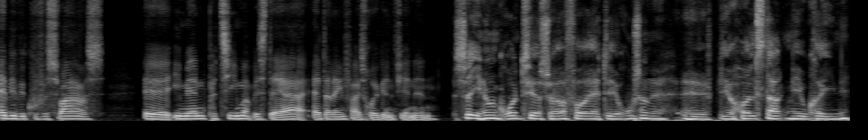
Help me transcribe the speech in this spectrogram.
at vi vil kunne forsvare os øh, i mere end et par timer, hvis det er, at der rent faktisk rykker en fjende ind. Så endnu en grund til at sørge for, at øh, russerne øh, bliver holdt stangen i Ukraine,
